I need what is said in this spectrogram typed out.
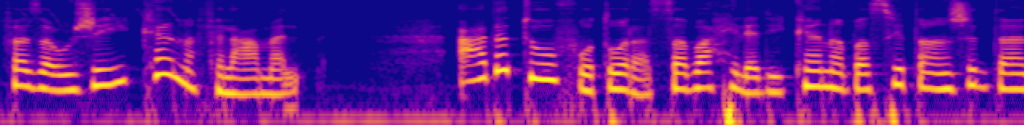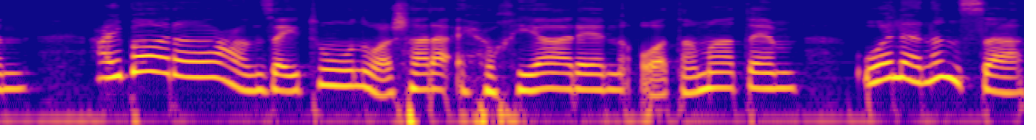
فزوجي كان في العمل. أعددت فطور الصباح الذي كان بسيطا جدا عبارة عن زيتون وشرائح خيار وطماطم ولا ننسى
